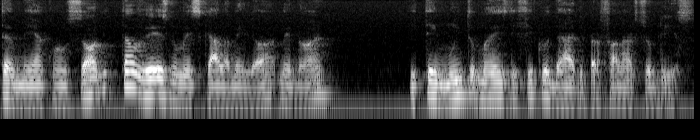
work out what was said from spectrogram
também a consome, talvez numa escala melhor, menor, e tem muito mais dificuldade para falar sobre isso.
